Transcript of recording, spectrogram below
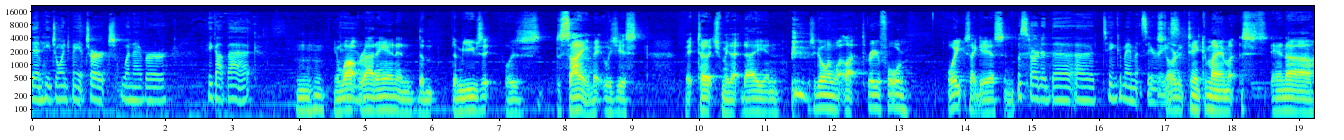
then he joined me at church whenever he got back. Mm-hmm. And, and walked right in, and the the music was the same. It was just it touched me that day, and it was going what like three or four weeks, I guess, and We started the uh, Ten Commandments series. started Ten Commandments, and uh,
